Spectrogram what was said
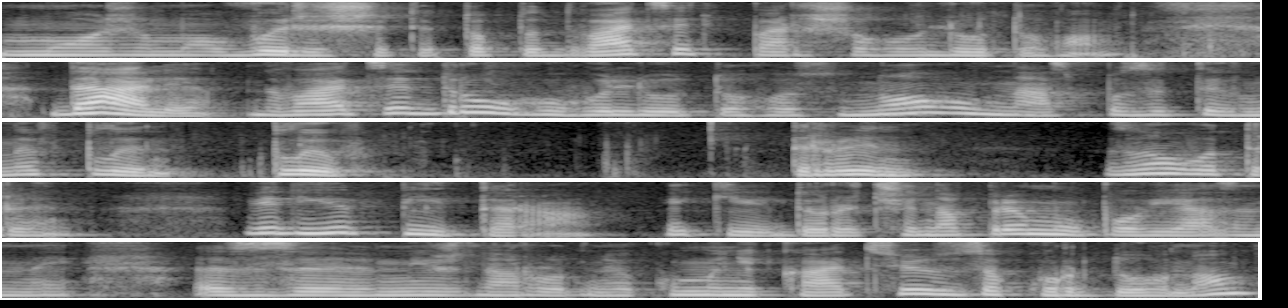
можемо вирішити, тобто 21 лютого. Далі, 22 лютого, знову в нас позитивний вплив. Трин, знову трин. Від Юпітера, який, до речі, напряму пов'язаний з міжнародною комунікацією за кордоном.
